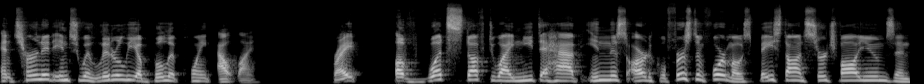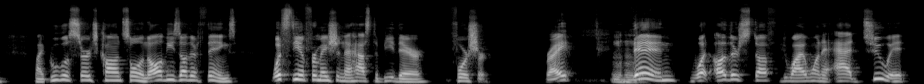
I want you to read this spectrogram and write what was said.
and turn it into a literally a bullet point outline, right? Of what stuff do I need to have in this article? First and foremost, based on search volumes and my Google Search Console and all these other things, what's the information that has to be there for sure, right? Mhm. Then what other stuff do I want to add to it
